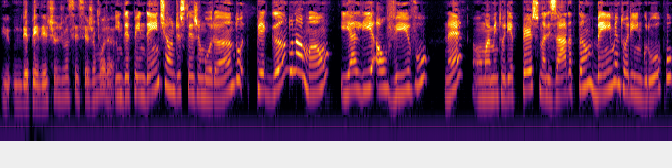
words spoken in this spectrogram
Independente de onde você esteja morando. Independente de onde esteja morando, pegando na mão e ali ao vivo, né? Uma mentoria personalizada, também mentoria em grupo,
